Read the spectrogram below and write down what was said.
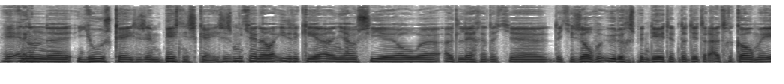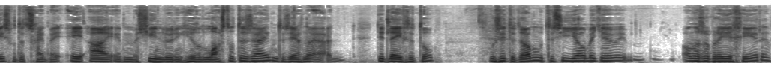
En dan uh, use cases en business cases. Moet jij nou iedere keer aan jouw CEO eh, uitleggen dat je, dat je zoveel uren gespendeerd hebt dat dit eruit gekomen is? Want het schijnt bij AI en machine learning heel lastig te zijn. Te zeggen, nou ja, dit levert het op. Hoe zit het dan? Moet de CEO een beetje anders op reageren?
